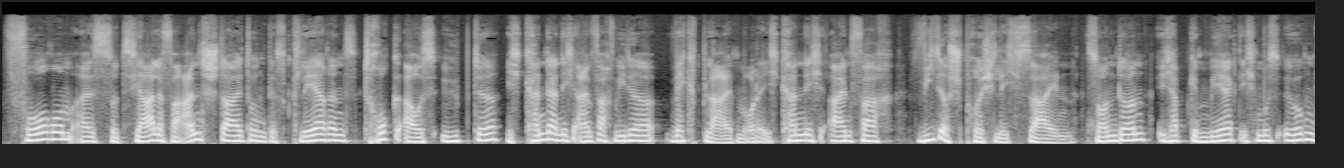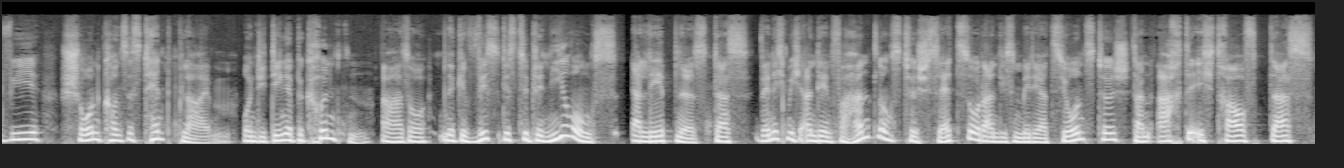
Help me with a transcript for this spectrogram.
Forum als soziale Veranstaltung des Klärens Druck ausübte. Ich kann da nicht einfach wieder wegbleiben oder ich kann nicht einfach widersprüchlich sein, sondern ich habe gemerkt, ich muss irgendwie schon konsistent bleiben und die Dinge begründen. Also eine gewisse Disziplinierungserlebnis, dass wenn ich mich an den Verhandlungstisch setze oder an diesen Mediationstisch, dann achte ich darauf, dass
